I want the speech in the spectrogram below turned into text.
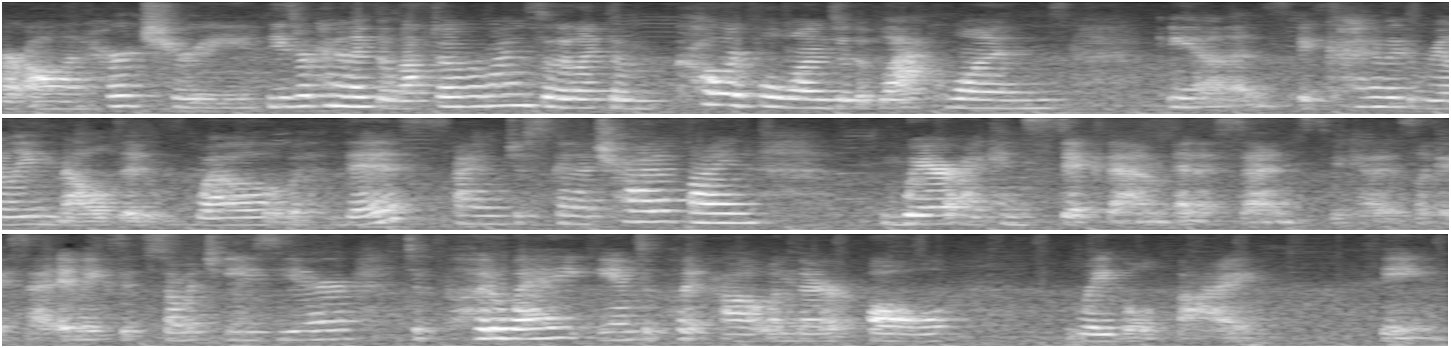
are all on her tree. These are kind of like the leftover ones. So they're like the colorful ones or the black ones and it kind of like really melded well with this. I'm just gonna try to find where I can stick them in a sense because like I said it makes it so much easier to put away and to put out when they're all labeled by theme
